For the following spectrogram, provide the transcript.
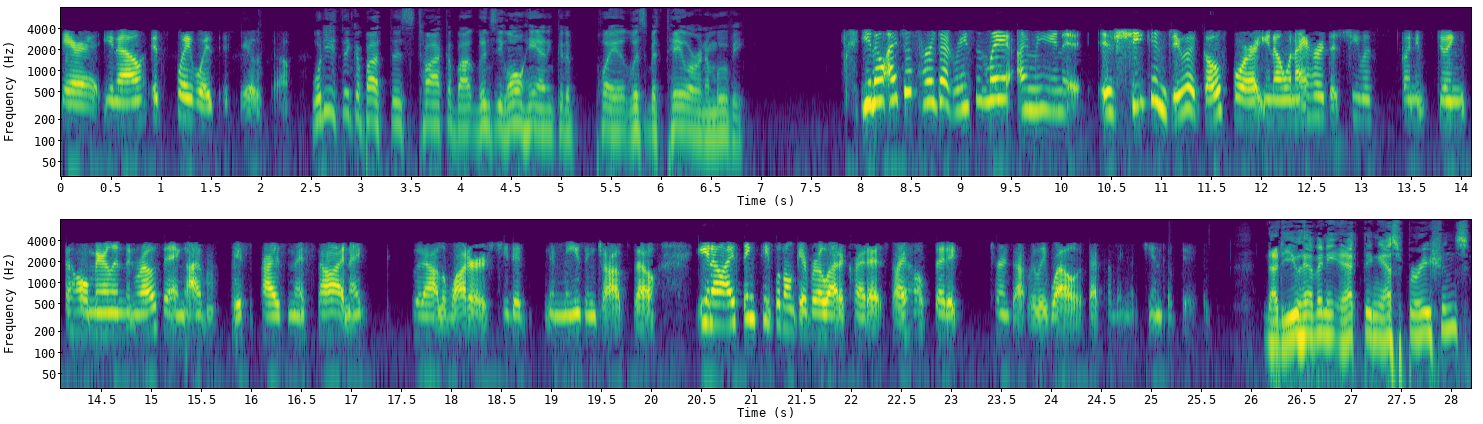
share it, you know. It's Playboy's issue, so. What do you think about this talk about Lindsay Lohan going to play Elizabeth Taylor in a movie? You know, I just heard that recently. I mean, if she can do it, go for it. You know, when I heard that she was going to be doing the whole Marilyn Monroe thing, I was very surprised when I saw it, and I blew it out of the water. She did an amazing job. So, you know, I think people don't give her a lot of credit. So I hope that it turns out really well if that's something that she ends up doing. Now, do you have any acting aspirations?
